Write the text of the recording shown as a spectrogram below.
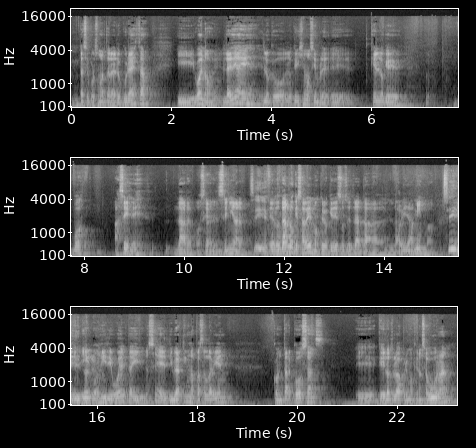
Gracias por sumarte a la locura esta. Y bueno, la idea es lo que, vos- lo que dijimos siempre, eh, que es lo que vos hacés, es dar, o sea, enseñar. Sí, Eh, dar lo que sabemos, creo que de eso se trata la vida misma. Sí, Eh, ir un ida y vuelta y, no sé, divertirnos, pasarla bien, contar cosas, eh, que del otro lado esperemos que no se aburran.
